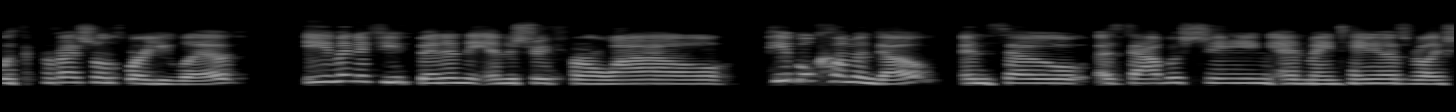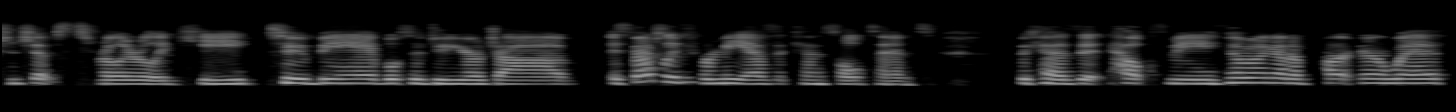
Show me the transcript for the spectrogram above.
with the professionals where you live. Even if you've been in the industry for a while, people come and go. And so establishing and maintaining those relationships is really, really key to being able to do your job, especially for me as a consultant because it helps me who am I going to partner with?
